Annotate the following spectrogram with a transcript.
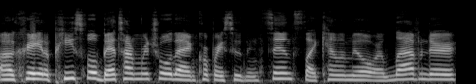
Uh, create a peaceful bedtime ritual that incorporates soothing scents like chamomile or lavender.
